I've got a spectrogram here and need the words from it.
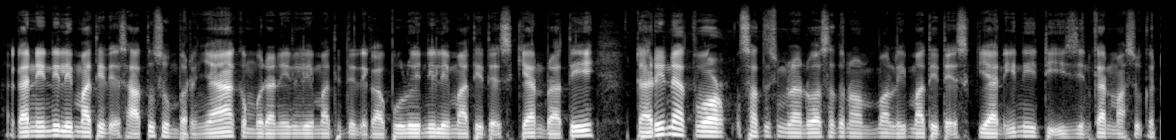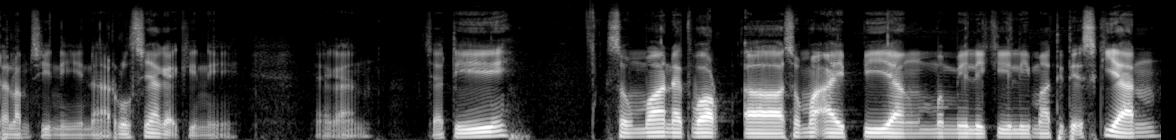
Kan ini 5.1 sumbernya kemudian ini 5.30 ini 5 titik sekian. Berarti dari network 192.165 titik sekian ini diizinkan masuk ke dalam sini. Nah rulesnya kayak gini ya kan? Jadi semua network uh, semua IP yang memiliki 5 titik sekian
